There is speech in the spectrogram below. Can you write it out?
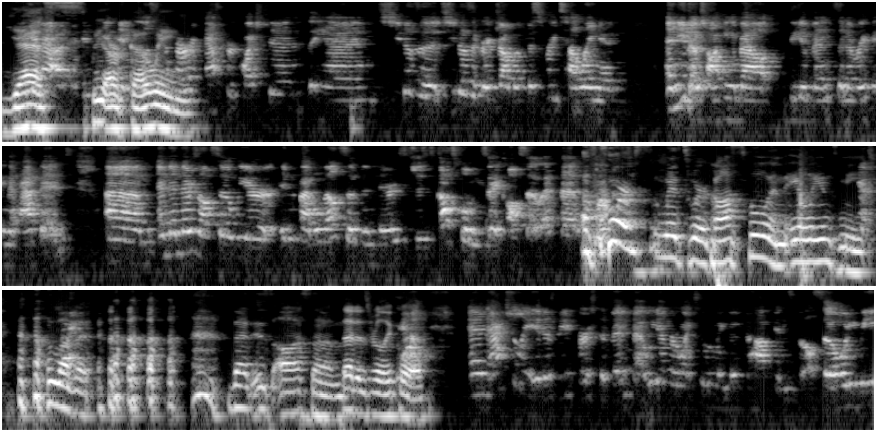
yes, yeah, we are you can listen to going. her ask her questions, and she does a she does a great job of just retelling and and you know talking about the events and everything that happened. Um, and then there's also we are in the Bible Belt, so then there's just gospel music also at the. Of course, it's where gospel and aliens meet. I love it. that is awesome. that is really cool. Yeah. And actually, it is the first event that we ever went to when we moved to Hopkinsville. So when we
